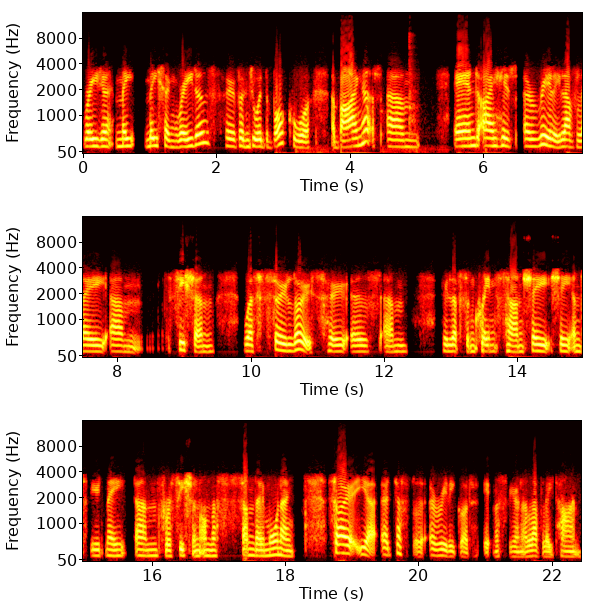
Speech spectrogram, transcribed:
reading, meet, meeting readers who've enjoyed the book or are buying it. Um, and I had a really lovely um, session with Sue Luce, who is um, who lives in Queenstown. She she interviewed me um, for a session on this Sunday morning. So yeah, uh, just a, a really good atmosphere and a lovely time.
